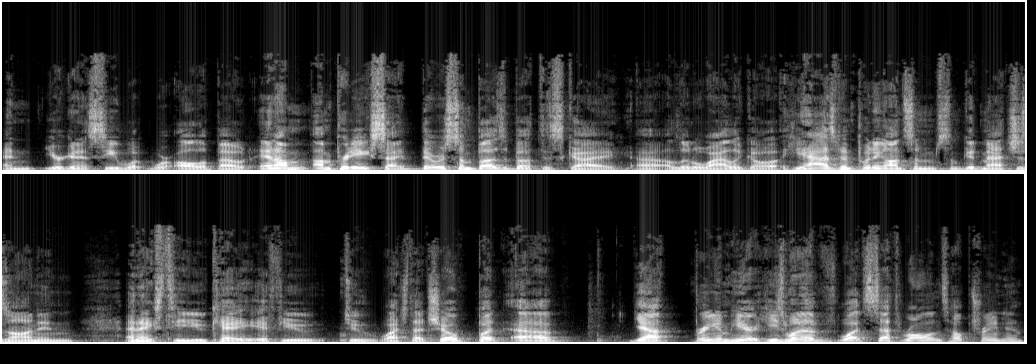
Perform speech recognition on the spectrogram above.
and you're going to see what we're all about. And I'm I'm pretty excited. There was some buzz about this guy uh, a little while ago. He has been putting on some some good matches on in NXT UK. If you do watch that show, but uh, yeah, bring him here. He's one of what Seth Rollins helped train him.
